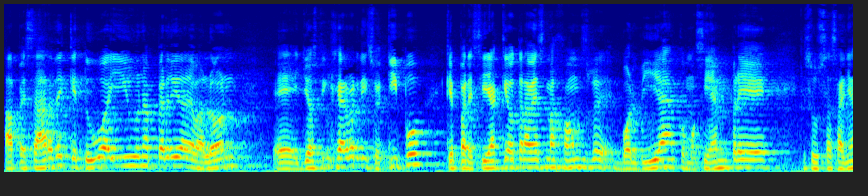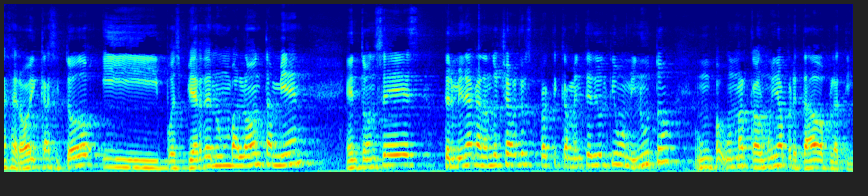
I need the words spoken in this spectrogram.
a pesar de que tuvo ahí una pérdida de balón eh, Justin Herbert y su equipo, que parecía que otra vez Mahomes volvía, como siempre, sus hazañas heroicas y todo, y pues pierden un balón también. Entonces, termina ganando Chargers prácticamente de último minuto, un, un marcador muy apretado, Plati.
